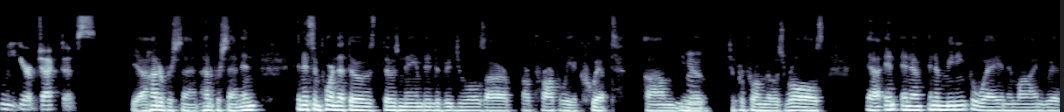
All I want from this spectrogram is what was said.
meet your objectives. Yeah, hundred percent, hundred percent, and and it's important that those those named individuals are are properly equipped, um, mm-hmm. you know, mm-hmm. to perform those roles. Uh, in, in, a, in a meaningful way and in line with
